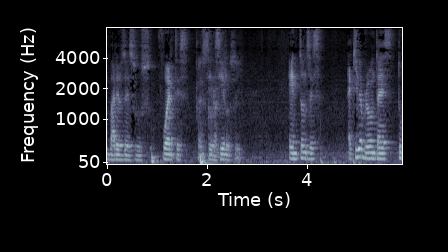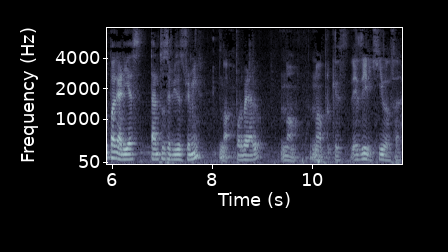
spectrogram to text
varios de sus fuertes, por así decirlo. sí. Entonces, aquí la pregunta es, ¿tú pagarías tantos servicios de streaming No, por ver algo? no, no, porque es, es dirigido, o sea,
